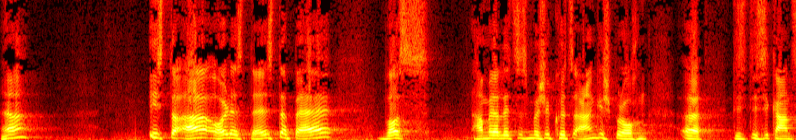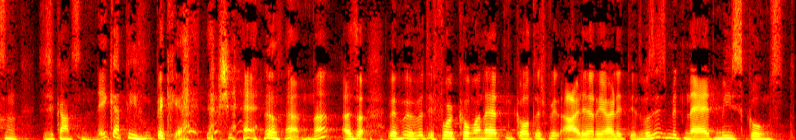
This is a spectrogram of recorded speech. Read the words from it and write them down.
Ja? Ist da auch alles das dabei, was, haben wir ja letztes Mal schon kurz angesprochen, äh, diese, ganzen, diese ganzen negativen Begleiterscheinungen. Ne? Also, wenn man über die Vollkommenheiten Gottes spielt, alle Realität. Was ist mit Neid, Missgunst?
